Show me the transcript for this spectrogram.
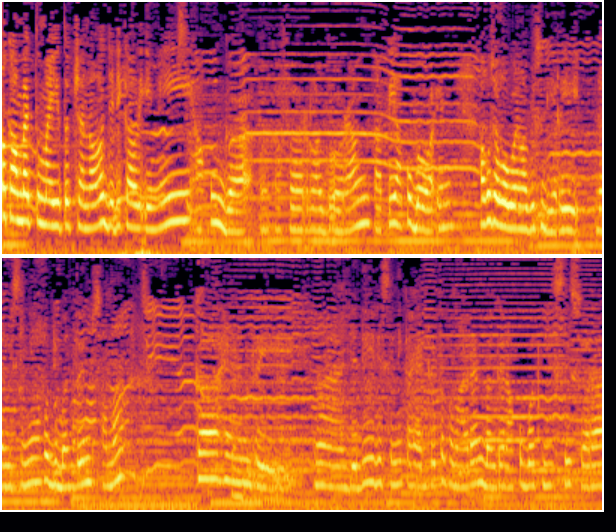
Welcome back to my YouTube channel. Jadi kali ini aku nggak cover lagu orang, tapi aku bawain, aku coba bawain lagu sendiri. Dan di sini aku dibantuin sama Kak Henry. Nah, jadi di sini Kak Henry tuh kemarin bantuin aku buat ngisi suara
